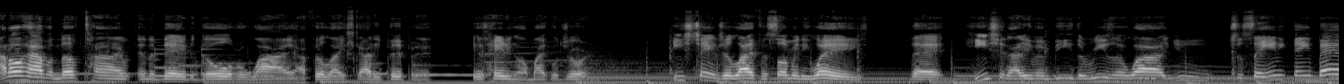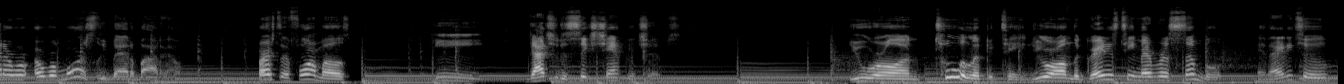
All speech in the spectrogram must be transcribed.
I don't have enough time in a day to go over why I feel like Scottie Pippen is hating on Michael Jordan. He's changed your life in so many ways that he should not even be the reason why you should say anything bad or, or remorselessly bad about him. First and foremost, he got you to six championships. You were on two Olympic teams. You were on the greatest team ever assembled in 92.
